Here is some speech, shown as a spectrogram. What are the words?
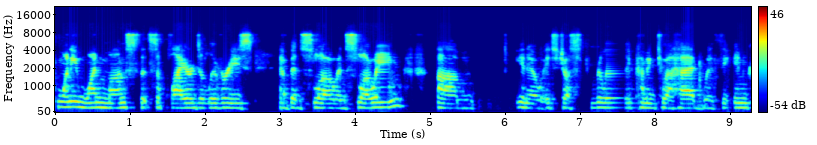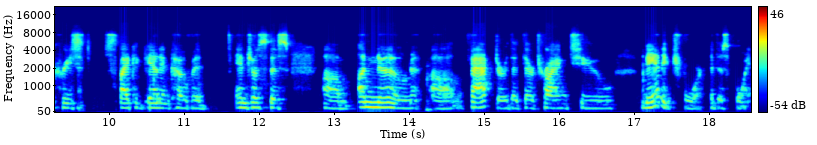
21 months that supplier deliveries have been slow and slowing. Um, you know, it's just really coming to a head with the increased spike again in COVID and just this um, unknown um, factor that they're trying to manage for at this point.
